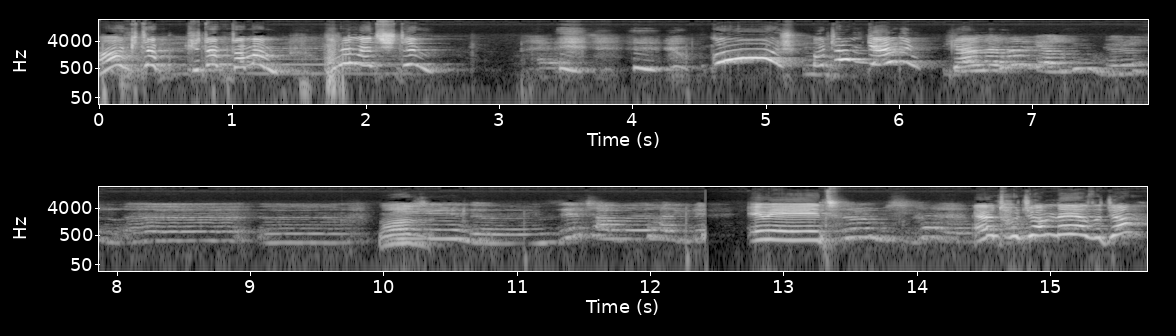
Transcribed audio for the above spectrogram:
Aa kitap kitap tamam. Hocam yetiştim. Koş. Hocam geldim. Geldim. Yazdım görüyorsun. Çaldı. Hadi gidelim. Evet. Evet hocam ne yazacağım?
